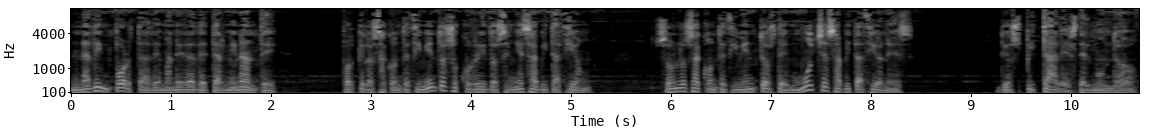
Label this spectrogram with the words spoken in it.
Nada importa de manera determinante, porque los acontecimientos ocurridos en esa habitación son los acontecimientos de muchas habitaciones de hospitales del mundo.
